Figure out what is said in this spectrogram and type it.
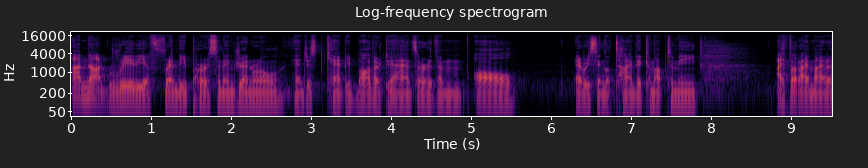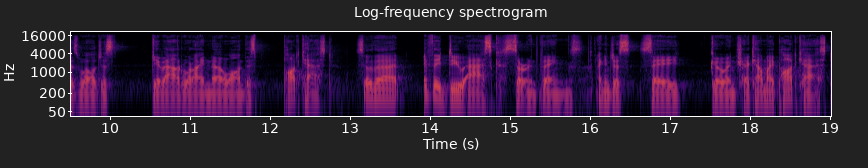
I'm not really a friendly person in general and just can't be bothered to answer them all every single time they come up to me, I thought I might as well just give out what I know on this podcast so that if they do ask certain things, I can just say, go and check out my podcast.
